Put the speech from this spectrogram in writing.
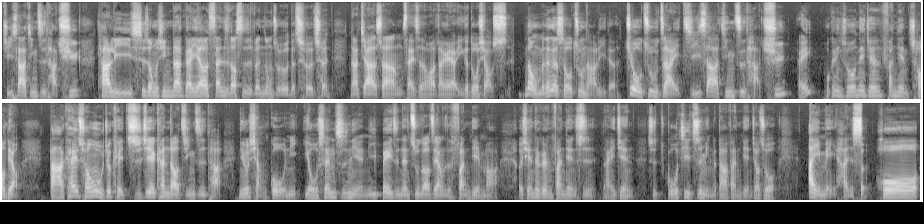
吉萨金字塔区，它离市中心大概要三十到四十分钟左右的车程。那加上塞车的话，大概要一个多小时。那我们那个时候住哪里的？就住在吉萨金字塔区。诶，我跟你说，那间饭店超屌。打开窗户就可以直接看到金字塔。你有想过，你有生之年，你一辈子能住到这样子饭店吗？而且那间饭店是哪一间？是国际知名的大饭店，叫做爱美寒舍。嚯！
